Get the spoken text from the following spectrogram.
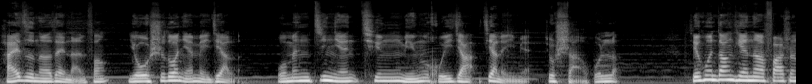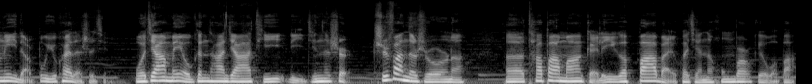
孩子呢在南方，有十多年没见了。我们今年清明回家见了一面，就闪婚了。结婚当天呢，发生了一点不愉快的事情，我家没有跟他家提礼金的事儿。吃饭的时候呢，呃，他爸妈给了一个八百块钱的红包给我爸。”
